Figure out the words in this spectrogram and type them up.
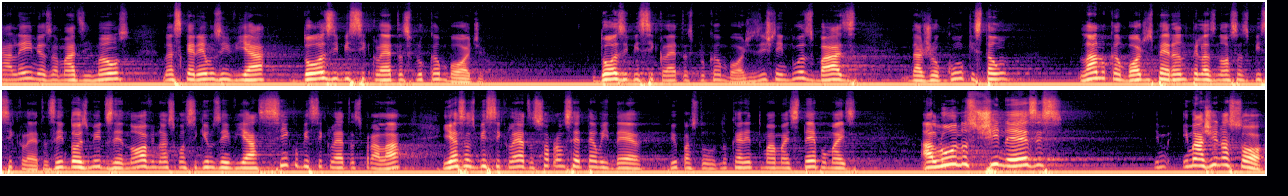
além, meus amados irmãos, nós queremos enviar 12 bicicletas para o Camboja. 12 bicicletas para o Camboja. Existem duas bases da Jocum que estão lá no Camboja esperando pelas nossas bicicletas. Em 2019, nós conseguimos enviar cinco bicicletas para lá. E essas bicicletas, só para você ter uma ideia, viu, pastor? Não querendo tomar mais tempo, mas alunos chineses, imagina só,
